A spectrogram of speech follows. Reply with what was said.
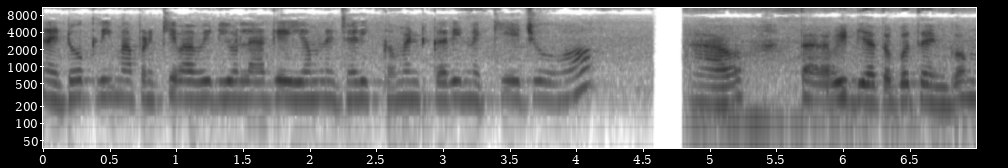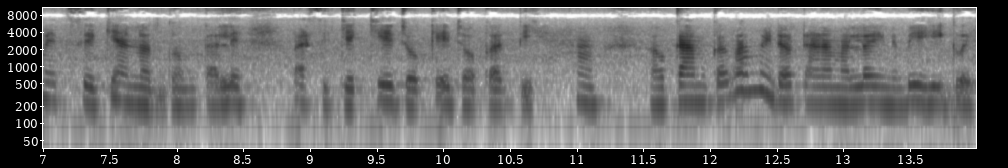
અને ઢોકરીમાં પણ કેવા વીડિયો લાગે એ અમને જરીક કમેન્ટ કરીને કહેજો, હો. હા તારા વિડિયા તો બધાને ગમે જ છે, ક્યાં નથી ગમતા? લે, પાછી કે કેજો કેજો કરતી. હા હવે કામ કરવા માંડ, અટાણામાં લઈને બેહી ગઈ.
